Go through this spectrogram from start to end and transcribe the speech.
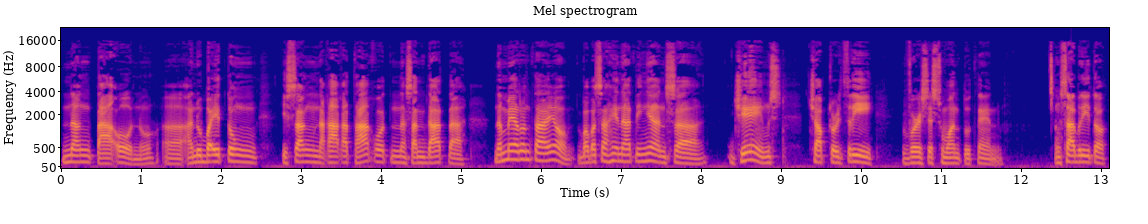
ng tao, no? Uh, ano ba itong isang nakakatakot na sandata na meron tayo? Babasahin natin 'yan sa James chapter 3 verses 1 to 10. Ang sabi dito,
